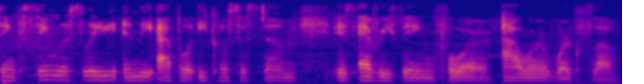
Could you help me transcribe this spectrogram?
sync seamlessly in the Apple ecosystem is everything for our workflow.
